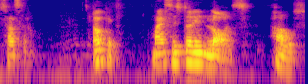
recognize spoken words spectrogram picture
सासर. Okay my sister in law's house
